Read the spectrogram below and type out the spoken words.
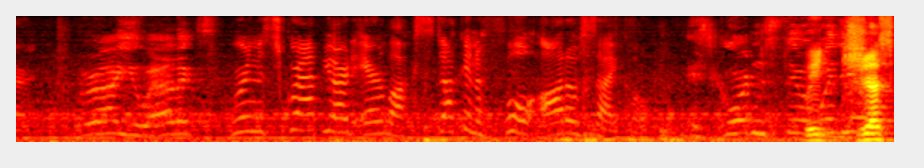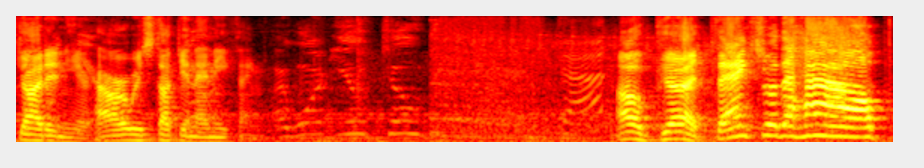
There? where are you, Alyx? We're in the scrapyard airlock, stuck in a full auto cycle. Is Gordon still We with you? just got in here. How are we stuck in anything? I want you to Dad? Oh, good. Thanks for the help.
